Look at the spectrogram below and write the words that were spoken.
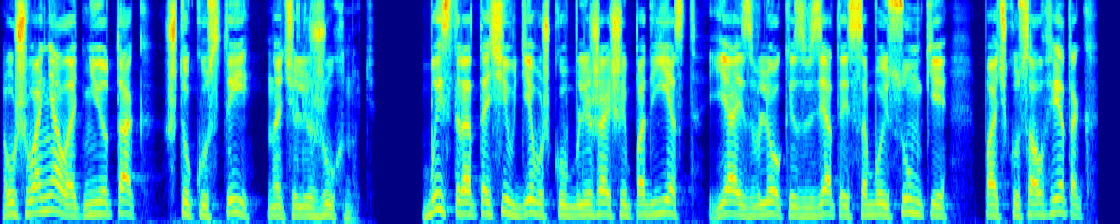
а уж воняло от нее так, что кусты начали жухнуть. Быстро оттащив девушку в ближайший подъезд, я извлек из взятой с собой сумки пачку салфеток,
